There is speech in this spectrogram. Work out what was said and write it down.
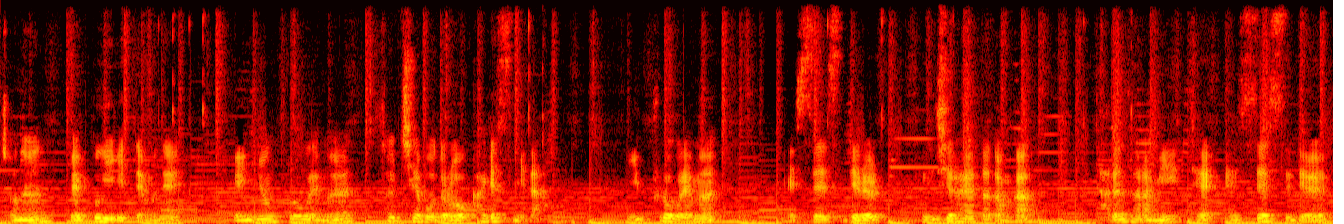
저는 맥북이기 때문에 맥용 프로그램을 설치해 보도록 하겠습니다. 이 프로그램은 SSD를 분실하였다던가 다른 사람이 제 SSD를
